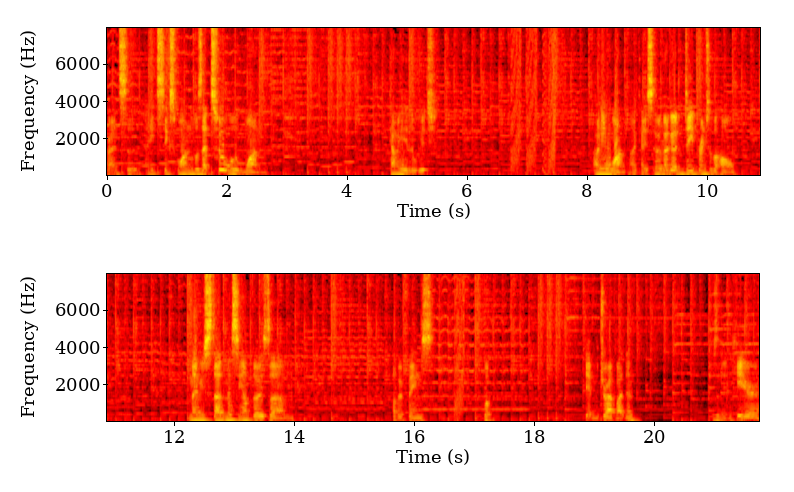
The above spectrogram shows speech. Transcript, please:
Right, so 861, was that 2 or 1? Come here, little witch. Only 1, okay, so I've got to go deeper into the hole. Maybe start messing up those um, other things. Whoop. Get me dry by then. Is it in here?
